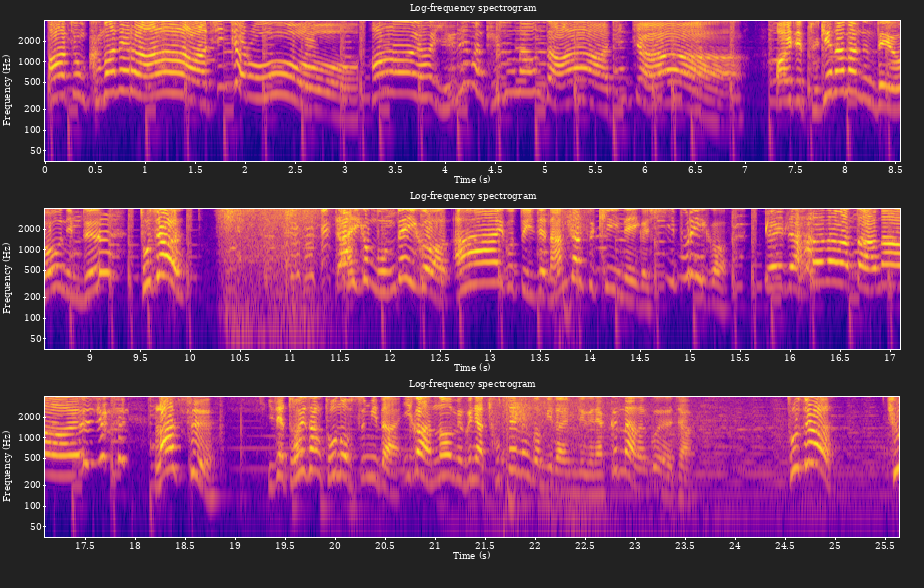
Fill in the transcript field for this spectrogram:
아, 좀 그만해라. 진짜로. 얘네만 계속 나온다. 진짜. 아, 이제 두 개 남았는데요, 님들. 도전! 아 이건 뭔데 이거 아 이것도 이제 남자 스킨이네 이거. 씨부레 이거. 야 이제 하나 남았다 하나. 라스트! 이제 더 이상 돈 없습니다. 이거 안 나오면 그냥 좆되는 겁니다 이제 그냥 끝나는 거예요 자. 도전! 슛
